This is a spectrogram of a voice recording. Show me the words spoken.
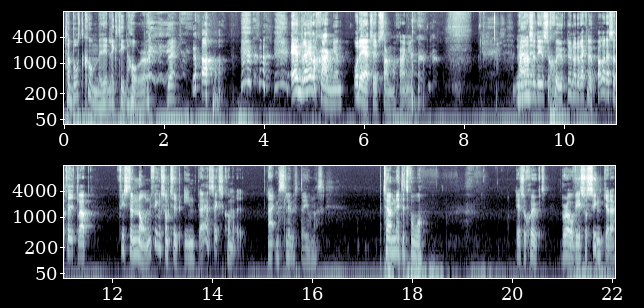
ta bort comedy, lägg till horror. Är, Ja. Ändra hela genren och det är typ samma genre. Nej men, Men- alltså det är så sjukt nu när du räknar upp alla dessa titlar att Finns det någon film som typ inte är sexkomedi? nej, men sluta Jonas. Terminator 2. Det är så sjukt. Bro, vi är så synkade.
